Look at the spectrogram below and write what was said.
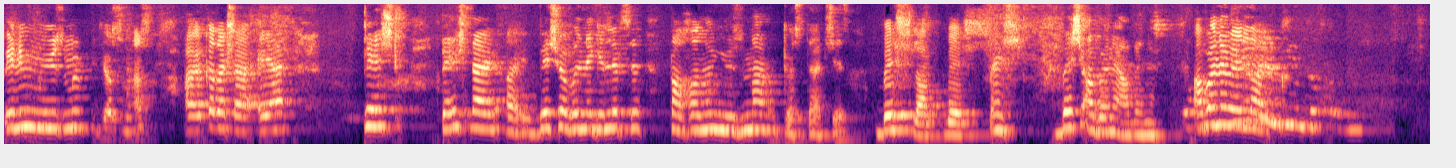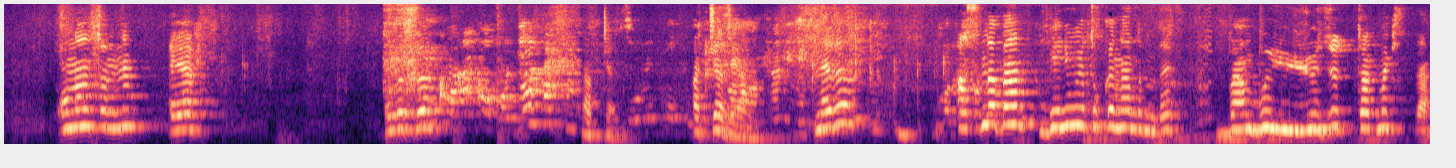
Benim yüzümü biliyorsunuz. Arkadaşlar eğer 5 5 ay 5 abone gelirse Taha'nın yüzünü göstereceğiz. 5 like 5. 5 5 abone abone. Abone ve like. Ondan sonra eğer yapacağız. Açacağız yani. Neden? Aslında ben benim YouTube kanalımda ben bu yüzü takmak ister,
